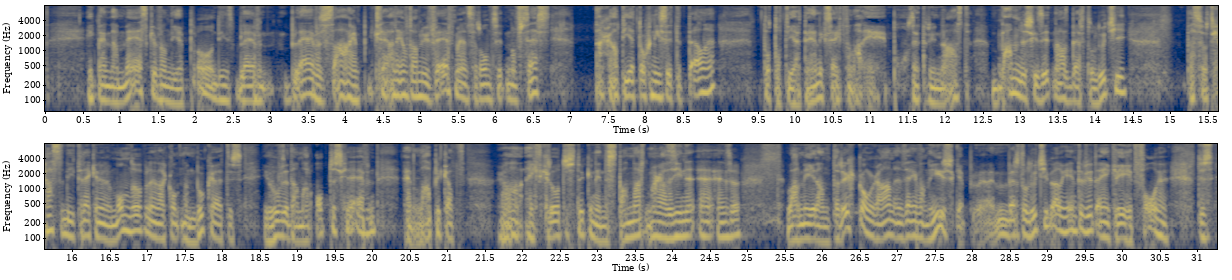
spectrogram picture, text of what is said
Ik ben dat meisje van die pro-dienst blijven, blijven zagen. Ik zei, alleen of daar nu vijf mensen rondzitten of zes, dan gaat hij toch niet zitten tellen. Totdat hij uiteindelijk zegt van, allee, bon, zet er u naast. Bam, dus je zit naast Bertolucci. Dat soort gasten die trekken hun mond open en daar komt een boek uit. Dus je hoefde dat maar op te schrijven. En Lap, ik had ja, echt grote stukken in de standaardmagazine en, en zo. Waarmee je dan terug kon gaan en zeggen van hier, ik heb eh, Bertolucci wel geïnterviewd en je kreeg het volgende. Dus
